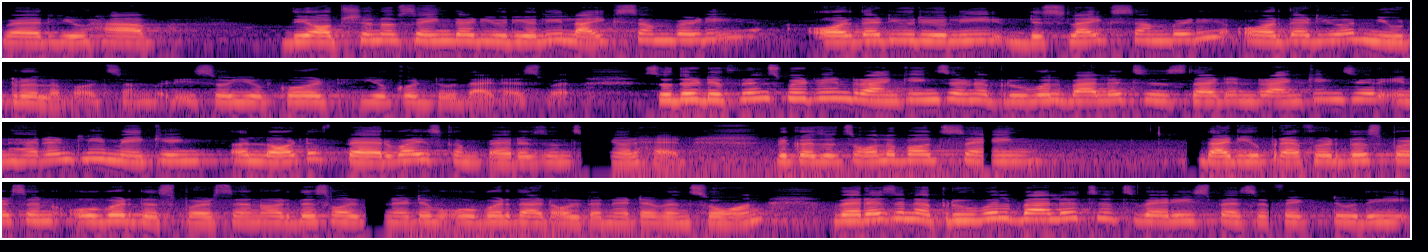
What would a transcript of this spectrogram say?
where you have the option of saying that you really like somebody or that you really dislike somebody or that you are neutral about somebody. So you could, you could do that as well. So the difference between rankings and approval ballots is that in rankings you're inherently making a lot of pairwise comparisons in your head because it's all about saying that you prefer this person over this person or this alternative over that alternative and so on. Whereas in approval ballots, it's very specific to the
